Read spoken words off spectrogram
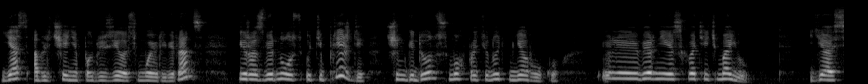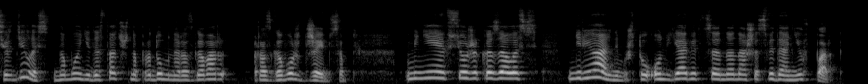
Я с облегчением погрузилась в мой реверанс и развернулась уйти прежде, чем Гедеон смог протянуть мне руку. Или, вернее, схватить мою. Я сердилась на мой недостаточно продуманный разговор, разговор с Джеймсом. Мне все же казалось нереальным, что он явится на наше свидание в парк.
